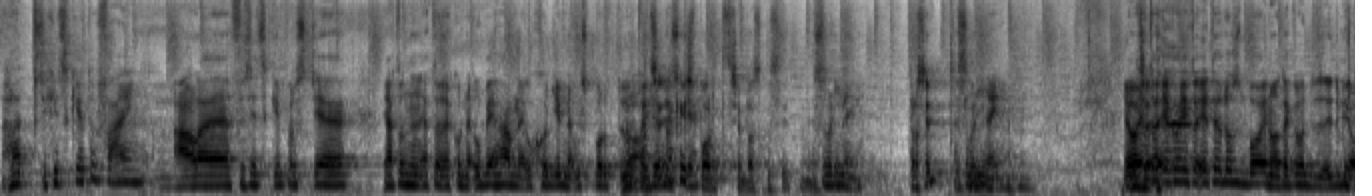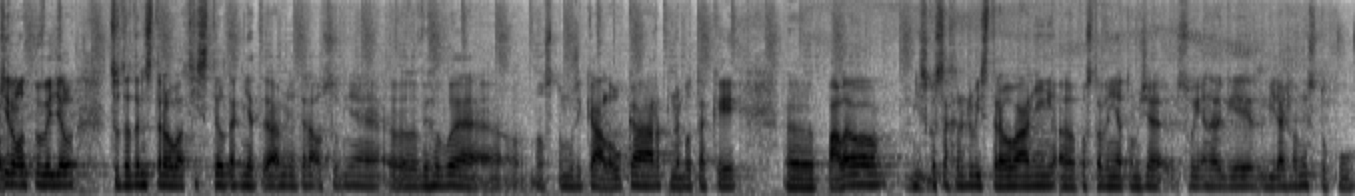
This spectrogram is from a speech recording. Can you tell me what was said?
Hele, psychicky je to fajn, ale fyzicky prostě já to, já to jako neuběhám, neuchodím, neusportuju. No, takže a co prostě... nějaký sport třeba zkusit? Já jsem línej. Prosím? Já jsem línej. Jo, je to, jako, je, to, je to dost boj, no, tak kdybych jo. ti jenom odpověděl, co to ten stravovací styl, tak mě, teda, mě teda osobně uh, vyhovuje, uh, no, tomu říká low carb, nebo taky uh, paleo, nízkosacharidový stravování, uh, postavení na tom, že svoji energii vydáš hlavně z tuku,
